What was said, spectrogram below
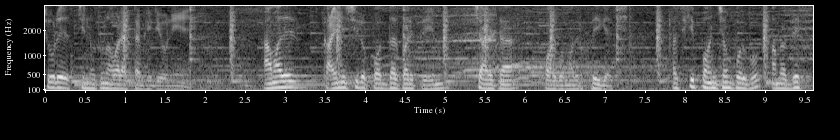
চলে এসেছি নতুন আবার একটা ভিডিও নিয়ে। আমাদের কাহিনী ছিল পদ্মার পাড়ি প্রেম চারটা পর্ব আমাদের হয়ে গেছে। আজকে পঞ্চম পর্ব, আমরা দেখব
